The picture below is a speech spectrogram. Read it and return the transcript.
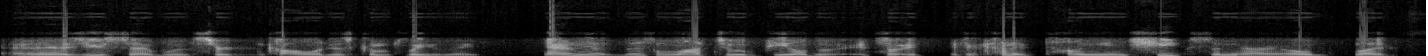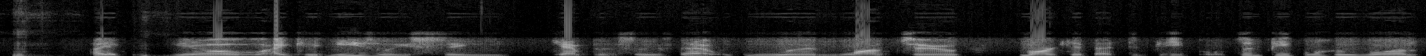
as you said, with certain colleges completely. And there's a lot to appeal to it. So it's a kind of tongue-in-cheek scenario, but I, you know, I could easily see campuses that would want to market that to people, to people who want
